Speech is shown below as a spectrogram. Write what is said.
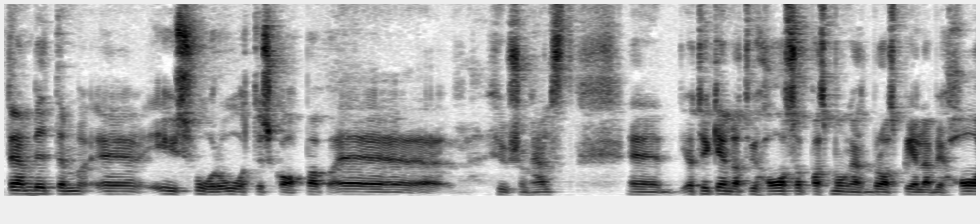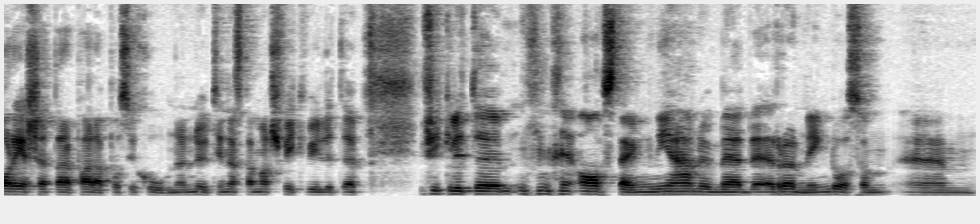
den biten eh, är ju svår att återskapa eh, hur som helst. Jag tycker ändå att vi har så pass många bra spelare. Vi har ersättare på alla positioner. Nu till nästa match fick vi lite, vi fick lite avstängningar här nu med Rönning då som ehm,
